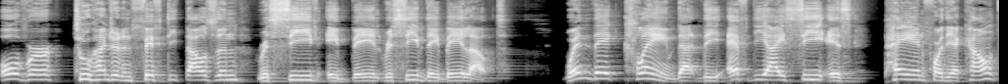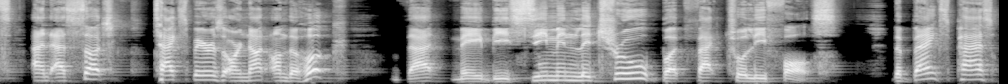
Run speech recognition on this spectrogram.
over 250,000 receive a bail, received a bailout. When they claim that the FDIC is paying for the accounts and as such, taxpayers are not on the hook, that may be seemingly true, but factually false. The banks pass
